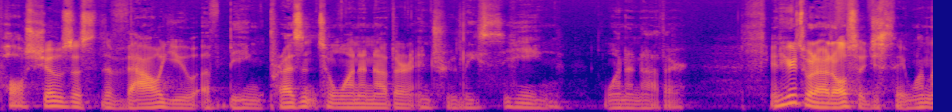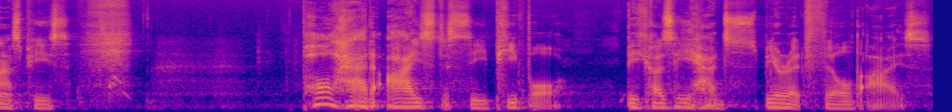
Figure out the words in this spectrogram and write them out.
Paul shows us the value of being present to one another and truly seeing one another. And here's what I'd also just say one last piece. Paul had eyes to see people because he had spirit filled eyes.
